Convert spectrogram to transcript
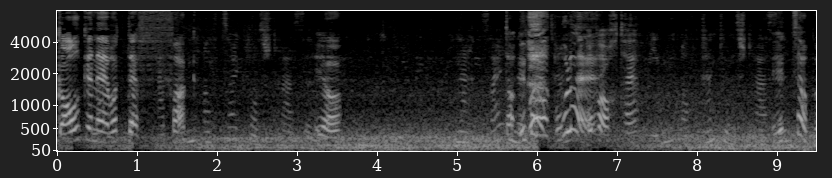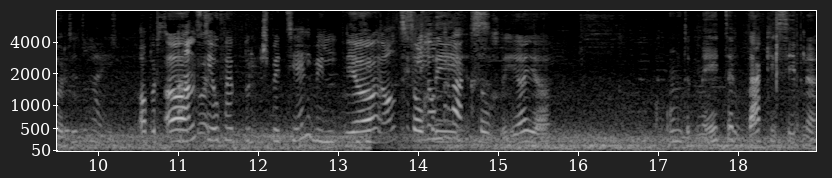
Galgen, what the fuck? Auf Zeughausstraße. Ja. Nach Da 200 überall Bullen. Obacht, hä? Kantonsstraße. Jetzt aber. Route 3. Aber Ah, haben sie die auf jemanden speziell? Weil die sind Ja, allzeit so viel ein bisschen, unterwegs. so bisschen, ja, ja. 100 Meter weg ist 7.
